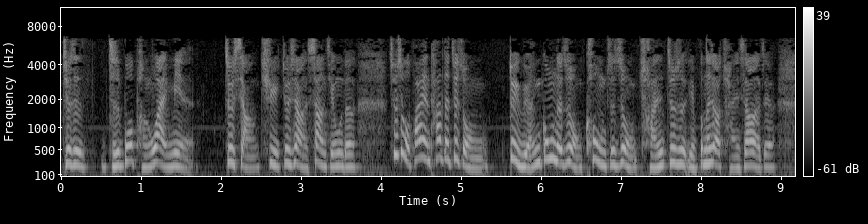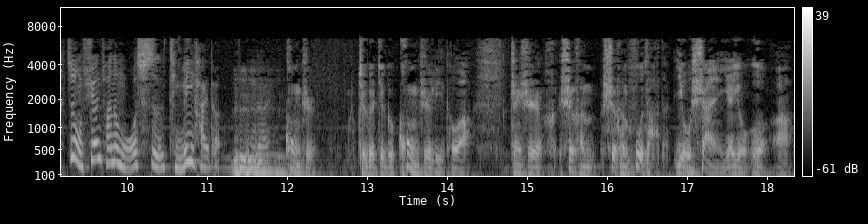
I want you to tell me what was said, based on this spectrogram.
就是直播棚外面，就想去就想上节目的，就是我发现他的这种对员工的这种控制，这种传就是也不能叫传销了，这这种宣传的模式挺厉害的，应该 控制。这个这个控制里头啊，真是是很是很复杂的，有善也有恶啊。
